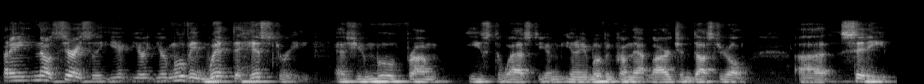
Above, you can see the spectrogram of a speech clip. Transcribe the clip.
But I mean, no, seriously, you're, you're, you're moving with the history as you move from east to west. You, you know, you're moving from that large industrial uh, city,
